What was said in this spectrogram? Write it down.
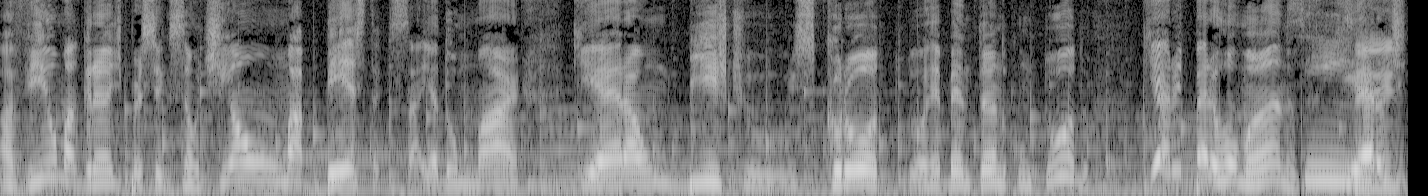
Havia uma grande perseguição. Tinha uma besta que saía do mar, que era um bicho escroto, arrebentando com tudo. que era o Império Romano, Sim. que era de-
